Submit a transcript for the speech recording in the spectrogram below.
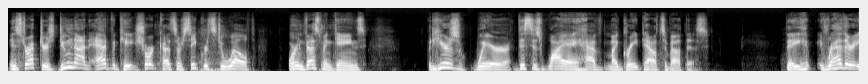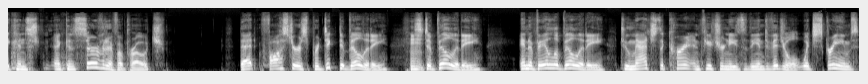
instructors do not advocate shortcuts or secrets to wealth or investment gains. But here's where this is why I have my great doubts about this. They rather a, cons- a conservative approach that fosters predictability, hmm. stability, and availability to match the current and future needs of the individual, which screams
